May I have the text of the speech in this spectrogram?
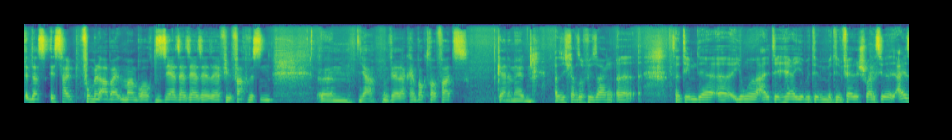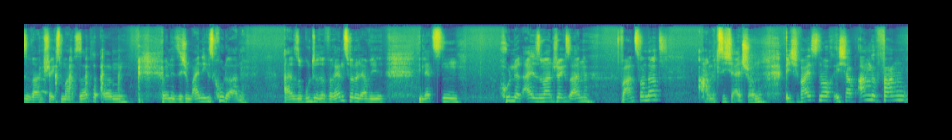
das ist halt Fummelarbeit und man braucht sehr, sehr, sehr, sehr, sehr viel Fachwissen. Ähm, ja, und wer da keinen Bock drauf hat, gerne melden. Also ich kann so viel sagen, äh, seitdem der äh, junge alte Herr hier mit dem, mit dem Pferdeschwanz hier Eisenbahntracks mastert, ähm, hören die sich um einiges cooler an. Also gute Referenz, hört euch einfach die, die letzten 100 Eisenbahntracks an. Waren es 100? Ah, mit Sicherheit schon. Ich weiß noch, ich habe angefangen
